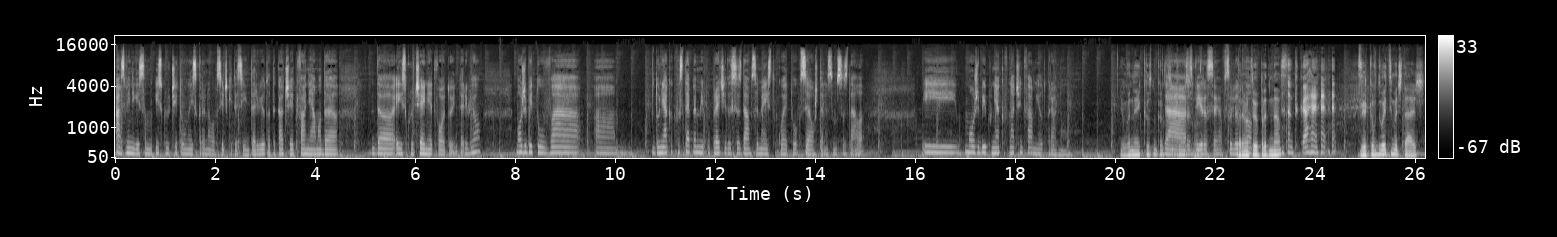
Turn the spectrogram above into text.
аз винаги съм изключително искрена във всичките си интервюта, така че това няма да, да е изключение твоето интервю. Може би това а, до някаква степен ми попречи да създам семейство, което все още не съм създала. И може би по някакъв начин това ми е откраднало. Никога не е късно, както се Да, казва. разбира се, абсолютно. Времето е пред нас. така е. За какъв дует си мечтаеш?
